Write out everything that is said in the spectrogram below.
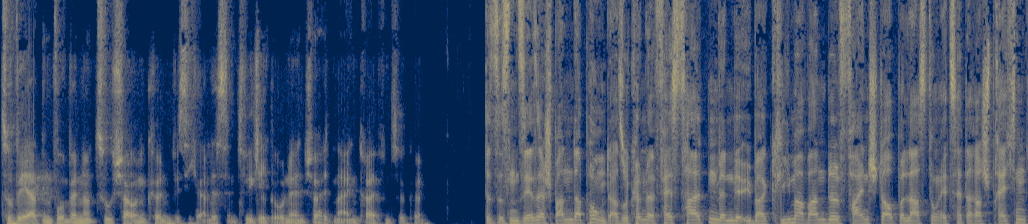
zu werden, wo wir nur zuschauen können, wie sich alles entwickelt, ohne entscheidend eingreifen zu können. Das ist ein sehr, sehr spannender Punkt. Also können wir festhalten, wenn wir über Klimawandel, Feinstaubbelastung etc. sprechen,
